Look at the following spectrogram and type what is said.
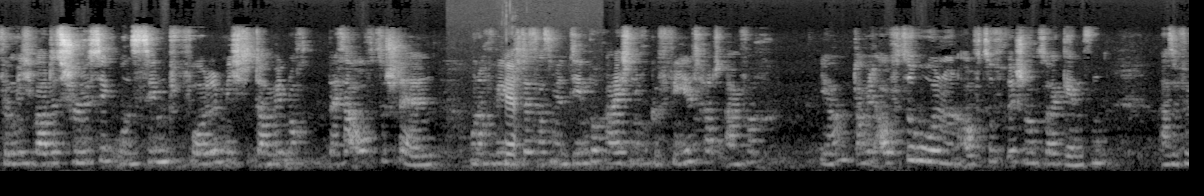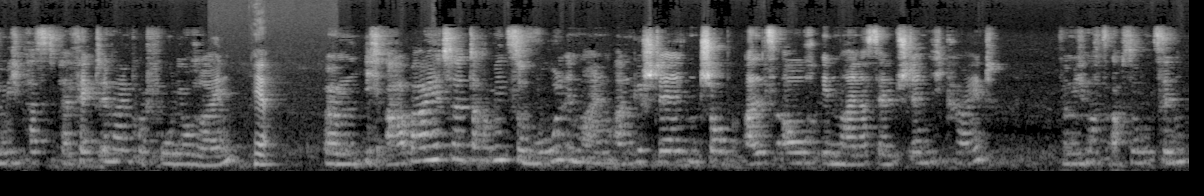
Für mich war das schlüssig und sinnvoll, mich damit noch besser aufzustellen und auch wirklich ja. das, was mir in dem Bereich noch gefehlt hat, einfach ja, damit aufzuholen und aufzufrischen und zu ergänzen. Also für mich passt es perfekt in mein Portfolio rein. Ja. Ähm, ich arbeite damit sowohl in meinem Angestelltenjob als auch in meiner Selbstständigkeit. Für mich macht es absolut Sinn.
